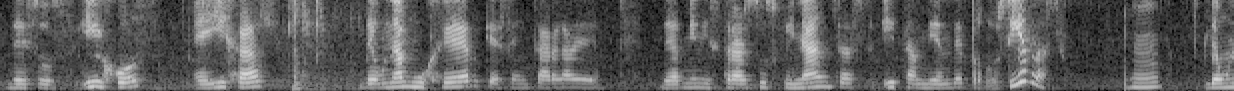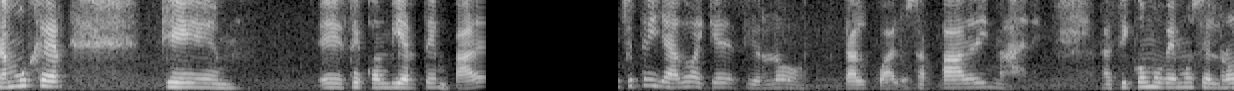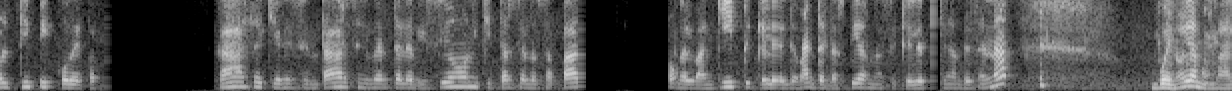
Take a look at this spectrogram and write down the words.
de sus hijos e hijas, de una mujer que se encarga de, administrar sus finanzas y también de producirlas, de una mujer que eh, se convierte en padre trillado hay que decirlo tal cual, o sea, padre y madre. Así como vemos el rol típico de papá casa y quiere sentarse y ver televisión y quitarse los zapatos con el banquito y que le levante las piernas y que le tengan de cenar. Bueno, la mamá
